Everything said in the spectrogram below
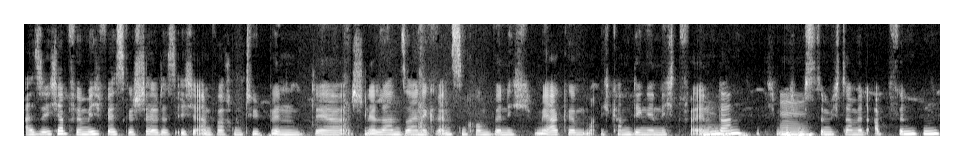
Also ich habe für mich festgestellt, dass ich einfach ein Typ bin, der schneller an seine Grenzen kommt, wenn ich merke, ich kann Dinge nicht verändern. Ich, ich Mhm. müsste mich damit abfinden.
